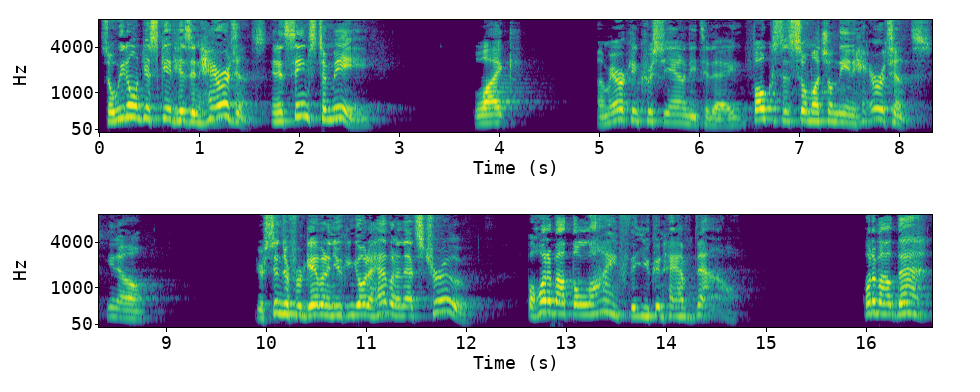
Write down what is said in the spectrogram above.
So we don't just get his inheritance. And it seems to me like American Christianity today focuses so much on the inheritance. You know, your sins are forgiven and you can go to heaven, and that's true. But what about the life that you can have now? What about that?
